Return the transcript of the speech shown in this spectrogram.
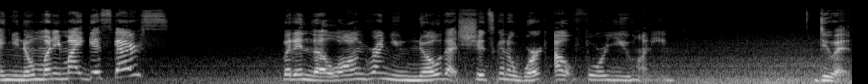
and you know money might get scarce. But in the long run, you know that shit's gonna work out for you, honey. Do it.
